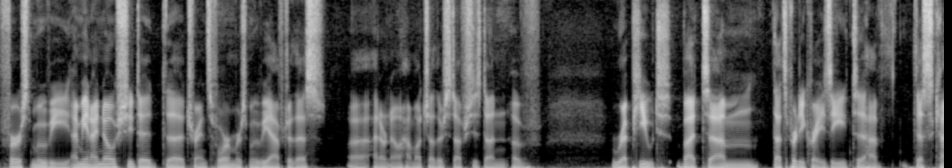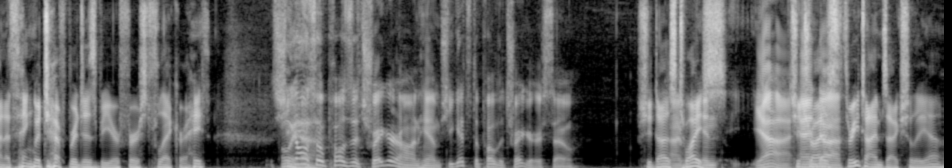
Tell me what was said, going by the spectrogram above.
first movie. I mean, I know she did the Transformers movie after this. Uh, I don't know how much other stuff she's done of repute, but um that's pretty crazy to have this kind of thing with Jeff Bridges be your first flick, right? She Oh, yeah. also pulls the trigger on him. She gets to pull the trigger, so She does I'm- twice. and- yeah, she and, tries uh, three times actually, yeah.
